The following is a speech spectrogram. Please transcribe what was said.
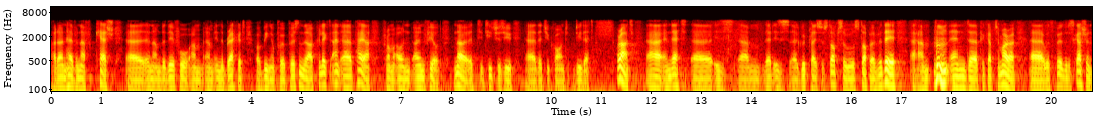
I don't have enough cash uh, and I'm therefore I'm, I'm, in the bracket of being a poor person that I collect an, uh, payer from my own, own field. No, it, it teaches you uh, that you can't do that. All right, uh, and that uh, is um, that is a good place to stop. So we'll stop over there um, and uh, pick up tomorrow with further discussion,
